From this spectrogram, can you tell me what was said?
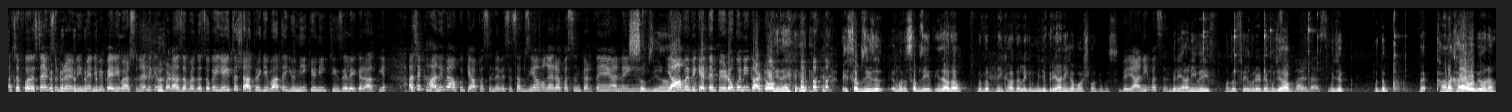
अच्छा फ़र्स्ट टाइम सुन रहे हैं। नहीं मैंने भी पहली बार सुना है लेकिन बड़ा ज़बरदस्त होगा। यही तो शाकर की बात है यूनिक यूनिक चीज़ें लेकर आती हैं। अच्छा खाने में आपको क्या पसंद है? वैसे सब्ज़ियाँ वगैरह पसंद करते हैं या नहीं? सब्ज़ियाँ यहाँ पे भी कहते हैं पेड़ों को नहीं काटो। नहीं, सब्ज़ी मतलब सब्ज़ी इतनी ज़्यादा मतलब नहीं खाता लेकिन मुझे बिरयानी का बहुत शौक है बस। बिरयानी पसंद बिरयानी मेरी मतलब फेवरेट है। मुझे आप मुझे मतलब मैं खाना खाया हुआ भी हो ना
